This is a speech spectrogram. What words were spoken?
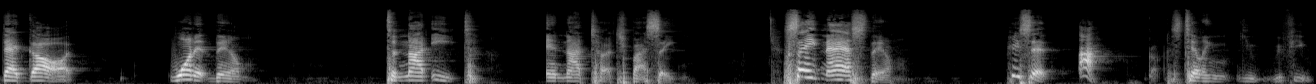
that God wanted them to not eat and not touch by Satan. Satan asked them, he said, ah, God is telling you if you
